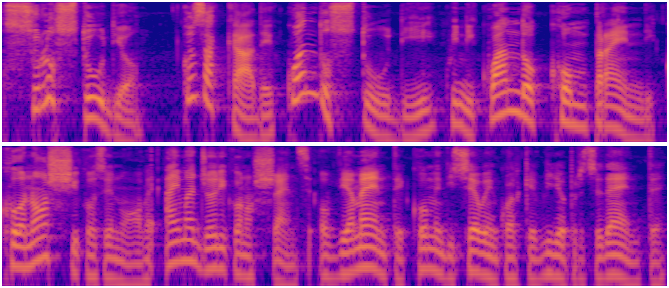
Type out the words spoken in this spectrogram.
sullo studio. Cosa accade? Quando studi, quindi quando comprendi, conosci cose nuove, hai maggiori conoscenze. Ovviamente, come dicevo in qualche video precedente,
